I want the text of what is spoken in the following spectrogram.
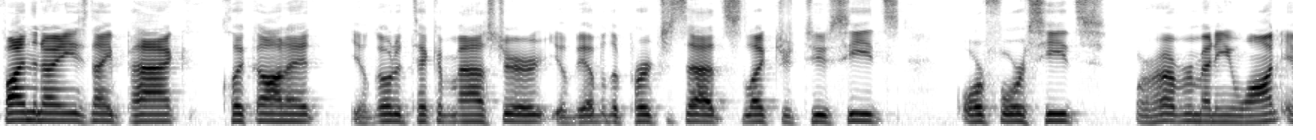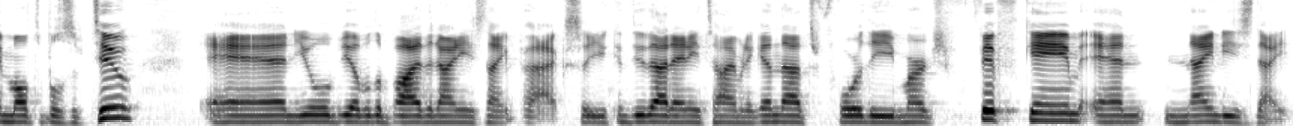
find the 90s night pack, click on it. You'll go to Ticketmaster. You'll be able to purchase that, select your two seats or four seats or however many you want in multiples of two. And you will be able to buy the 90s night pack. So you can do that anytime. And again, that's for the March 5th game and 90s night.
